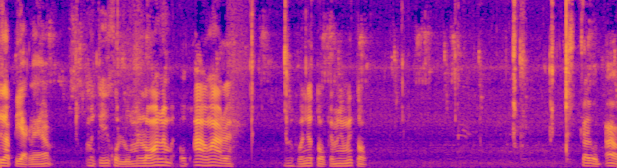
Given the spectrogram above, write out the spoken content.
สื้อเปียกเลยครับ เมื่อกี้ขนหลุมมันร้อนนะอบอ้าวมากเลยฝนจะตกแต่มันยังไม่ตกก็อบอ้าว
